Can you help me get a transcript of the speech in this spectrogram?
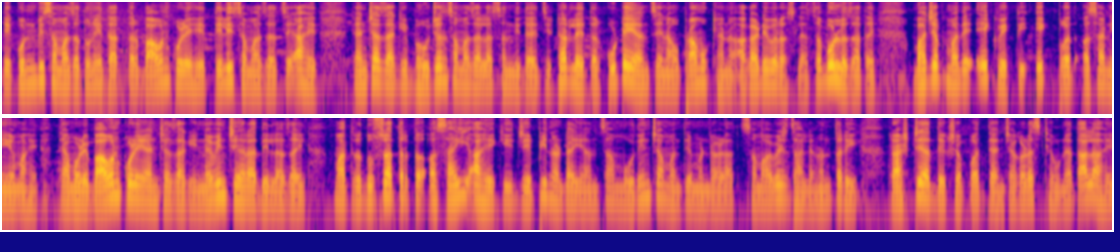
ते कुणबी समाजातून येतात तर बावनकुळे हे तेली समाजाचे आहेत. त्यांच्या जागी बहुजन समाजाला संधी द्यायची ठरले तर कुटे यांचे नाव प्रामुख्यानं आघाडीवर असल्याचं बोललं जात आहे भाजपमध्ये एक व्यक्ती एक पद असा नियम आहे. त्यामुळे बावनकुळे यांच्या जागी नवीन चेहरा दिला जाईल. मात्र दुसरा तर्क असाही आहे की जे पी नड्डा यांचा मोदींच्या मंत्रिमंडळात समावेश झाल्यानंतरही राष्ट्रीय अध्यक्षपद त्यांच्याकडेच ठेवण्यात आलं आहे.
